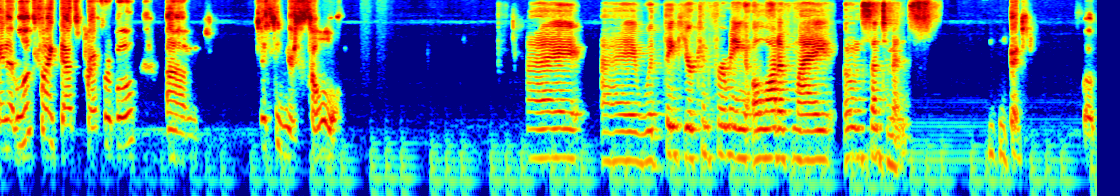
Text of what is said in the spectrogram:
and it looks like that's preferable, um, just in your soul. I I would think you're confirming a lot of my own sentiments. Good. Well,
